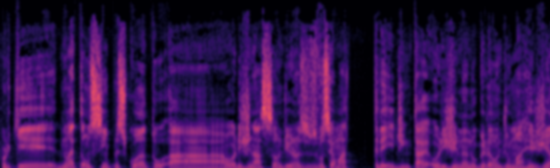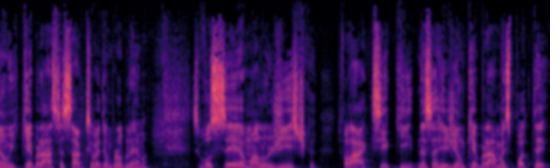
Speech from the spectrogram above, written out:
Porque não é tão simples quanto a originação de grãos. Se você é uma trading, está originando grão de uma região e quebrar, você sabe que você vai ter um problema. Se você é uma logística, você fala, ah, se aqui nessa região quebrar, mas pode ter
